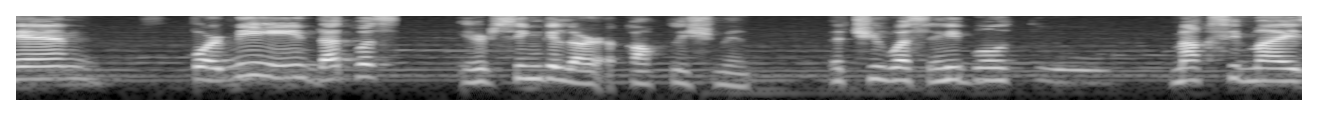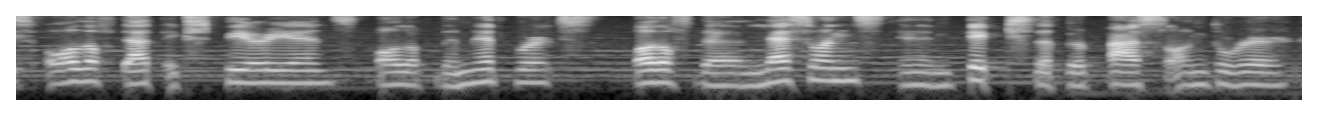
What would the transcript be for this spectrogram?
And for me, that was her singular accomplishment that she was able to maximize all of that experience, all of the networks, all of the lessons and tips that were passed on to her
